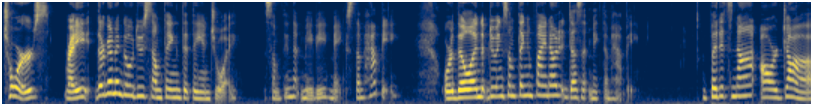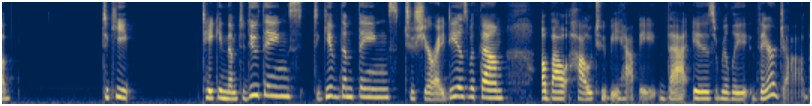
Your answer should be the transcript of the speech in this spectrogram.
chores, right? They're going to go do something that they enjoy, something that maybe makes them happy. Or they'll end up doing something and find out it doesn't make them happy. But it's not our job to keep taking them to do things, to give them things, to share ideas with them about how to be happy. That is really their job.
